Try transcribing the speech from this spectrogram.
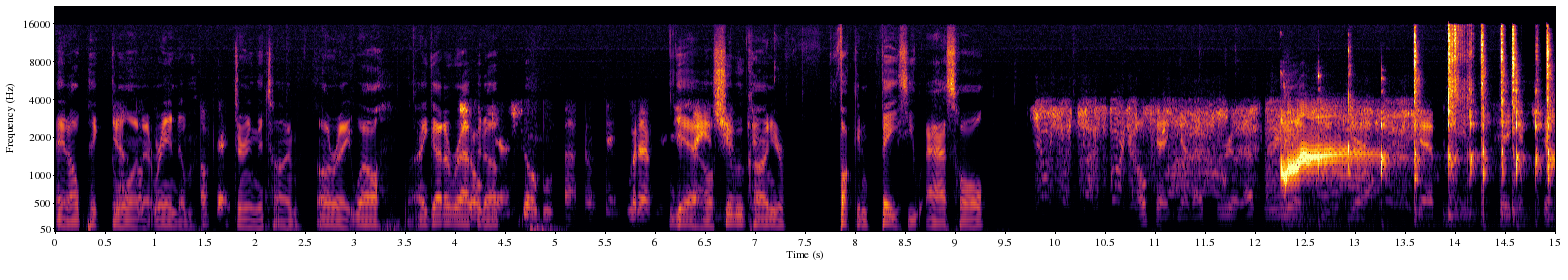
and I'll pick the Yeah, one at random Okay. during the time. All right, well, I got to wrap Show- it up. Yeah, Shobukan. Okay, whatever. Yeah, I'll Shibukan your fucking face, you asshole. Okay, yeah, that's real. That's real. Yeah, Japanese taking shit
